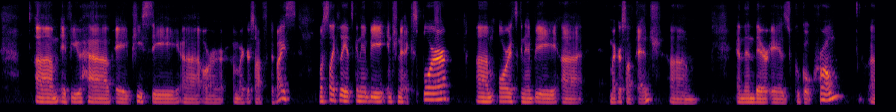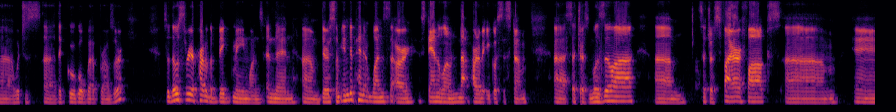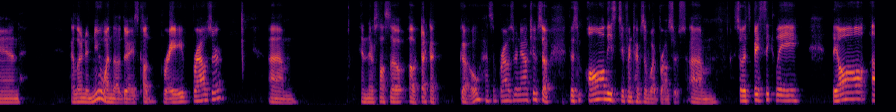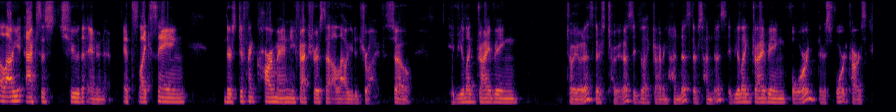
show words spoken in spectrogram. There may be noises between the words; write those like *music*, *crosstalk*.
Um, if you have a PC uh, or a Microsoft device, most likely it's going to be Internet Explorer um, or it's going to be uh, Microsoft Edge. Um, and then there is Google Chrome, uh, which is uh, the Google web browser. So those three are part of the big main ones. And then um, there's some independent ones that are standalone, not part of an ecosystem, uh, such as Mozilla, um, such as Firefox. Um, and I learned a new one the other day. It's called Brave Browser. Um, and there's also, oh, DuckDuck Go has a browser now too. So there's all these different types of web browsers. Um, so it's basically, they all allow you access to the internet. It's like saying there's different car manufacturers that allow you to drive. So if you like driving Toyotas, there's Toyotas. If you like driving Hondas, there's Hondas. If you like driving Ford, there's Ford cars.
